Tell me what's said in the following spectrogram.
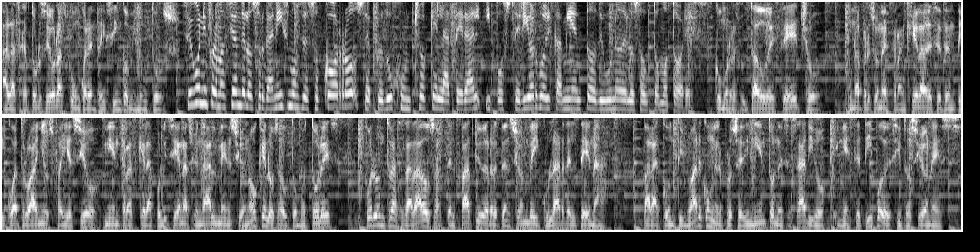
a las 14 horas con 45 minutos. Según información de los organismos de socorro, se produjo un choque lateral y posterior volcamiento de uno de los automotores. Como resultado de este hecho, una persona extranjera de 74 años falleció, mientras que la Policía Nacional mencionó que los automotores fueron trasladados hasta el patio de retención vehicular del Tena para continuar con el procedimiento necesario en este tipo de situaciones.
